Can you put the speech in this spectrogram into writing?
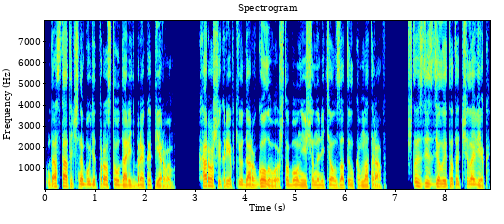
Достаточно будет просто ударить Брека первым. Хороший крепкий удар в голову, чтобы он еще налетел затылком на трап. Что здесь делает этот человек?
